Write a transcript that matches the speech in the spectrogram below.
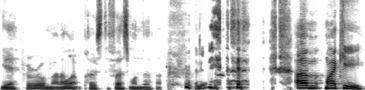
Yeah, for real, man. I won't post the first one though. anyway. um, Mikey,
